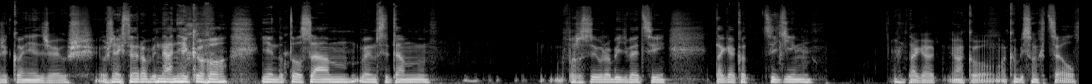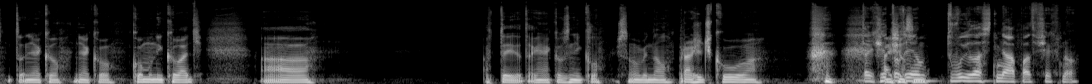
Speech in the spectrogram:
že koniec, že už, už nechcem robiť na niekoho, idem do toho sám, viem si tam proste urobiť veci tak, ako cítim, tak ako, ako by som chcel to nejako, nejako komunikovať. A, a vtedy to tak nejako vzniklo, že som objednal pražičku a Takže to je jenom tvůj vlastní nápad všechno.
